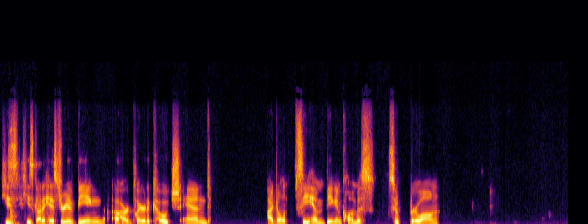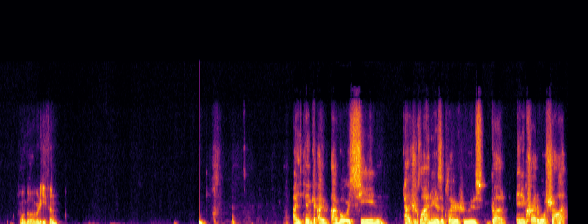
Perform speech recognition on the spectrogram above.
He's he's got a history of being a hard player to coach, and I don't see him being in Columbus super long. We'll go over to Ethan. I think I've I've always seen Patrick Laine as a player who's got an incredible shot,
